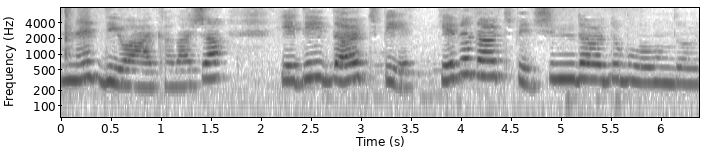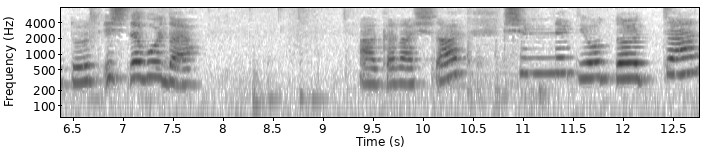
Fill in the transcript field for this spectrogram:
Ne diyor arkadaşlar? 7, 4, 1. 7, 4, 1. Şimdi 4'ü bulalım. 4, 4. İşte burada. Arkadaşlar. Şimdi ne diyor? 4'ten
